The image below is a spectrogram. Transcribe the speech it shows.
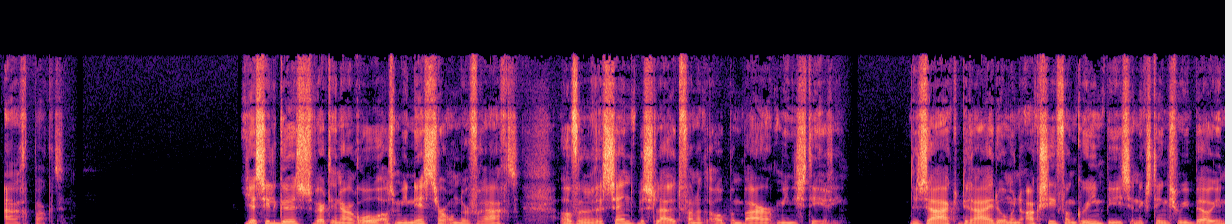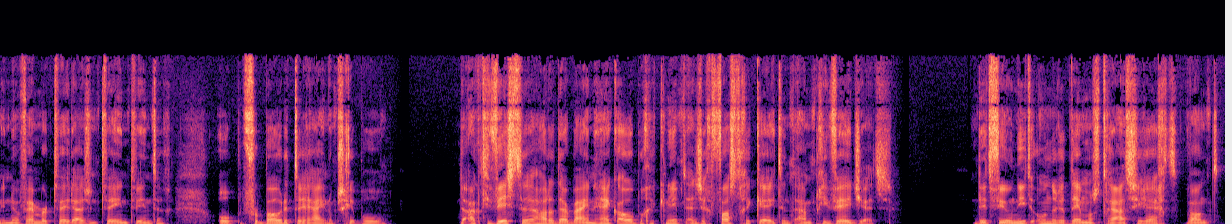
aangepakt. Yeşilgöz werd in haar rol als minister ondervraagd over een recent besluit van het Openbaar Ministerie. De zaak draaide om een actie van Greenpeace en Extinction Rebellion in november 2022 op verboden terrein op Schiphol. De activisten hadden daarbij een hek opengeknipt en zich vastgeketend aan privéjets. Dit viel niet onder het demonstratierecht, want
